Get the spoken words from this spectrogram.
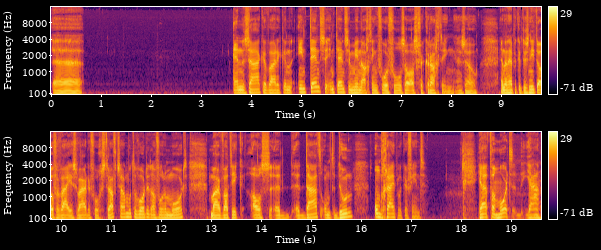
eh, en zaken waar ik een intense, intense minachting voor voel, zoals verkrachting en zo. En dan heb ik het dus niet over waar je zwaarder voor gestraft zou moeten worden dan voor een moord. Maar wat ik als eh, d- daad om te doen onbegrijpelijker vind. Ja, van moord ja,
